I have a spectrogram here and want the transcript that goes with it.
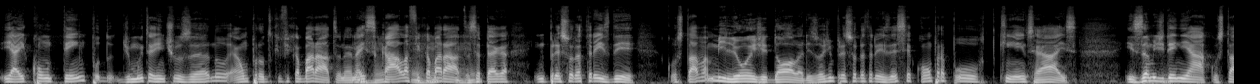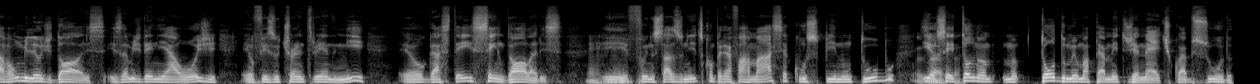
E aí, com o tempo de muita gente usando, é um produto que fica barato, né? Na uhum, escala fica uhum, barato. Uhum. Você pega impressora 3D, custava milhões de dólares. Hoje, impressora 3D você compra por 500 reais. Exame de. DNA custava um milhão de dólares. Exame de DNA hoje, eu fiz o 23andMe, eu gastei 100 dólares. Uhum. E fui nos Estados Unidos, comprei na farmácia, cuspi num tubo Exato. e eu sei todo o meu, todo meu mapeamento genético, é absurdo.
